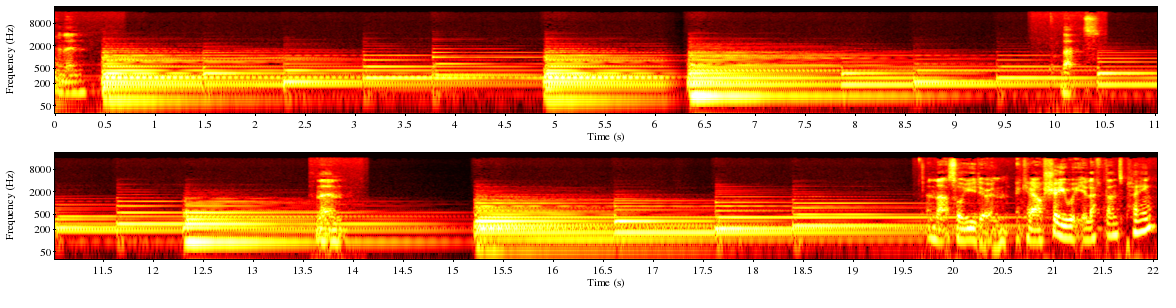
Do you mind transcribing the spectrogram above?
And then that's that's all you're doing. Okay, I'll show you what your left hand's playing.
